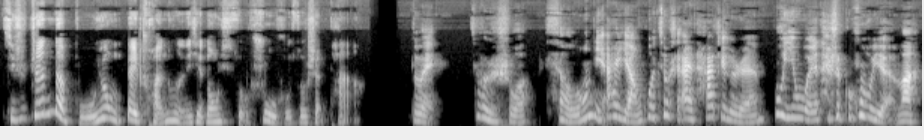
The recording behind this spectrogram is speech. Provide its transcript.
其实真的不用被传统的那些东西所束缚、所审判啊。对，就是说，小龙你爱杨过，就是爱他这个人，不因为他是公务员嘛。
